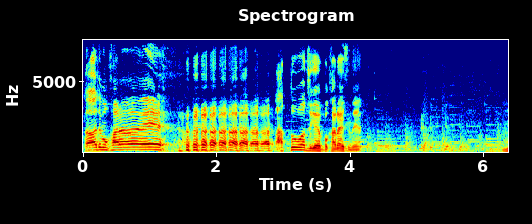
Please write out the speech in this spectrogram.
あーでも辛い。後味がやっぱ辛いですね。う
